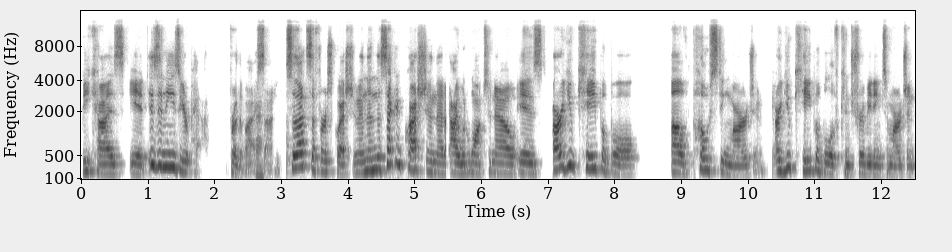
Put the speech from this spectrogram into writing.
because it is an easier path for the buy okay. side. So that's the first question. And then the second question that I would want to know is Are you capable of posting margin? Are you capable of contributing to margin?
